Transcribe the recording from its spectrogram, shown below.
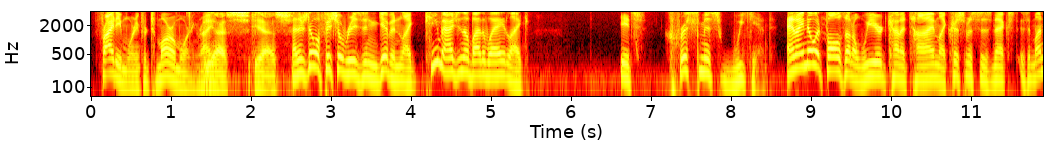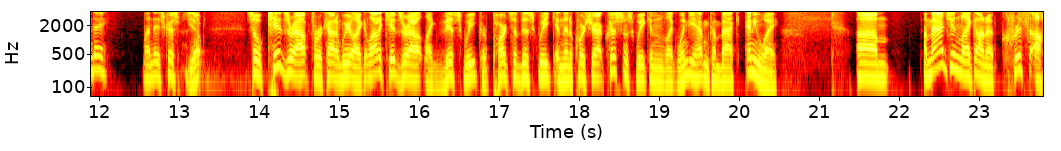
Friday morning, for tomorrow morning, right? Yes, yes. And there's no official reason given. Like, can you imagine though, by the way, like it's Christmas weekend. And I know it falls on a weird kind of time. Like Christmas is next. Is it Monday? Monday's Christmas? Yep. So kids are out for kind of weird. Like a lot of kids are out like this week or parts of this week, and then of course you're out Christmas week, and like when do you have them come back anyway? Um, imagine like on a Chris a,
